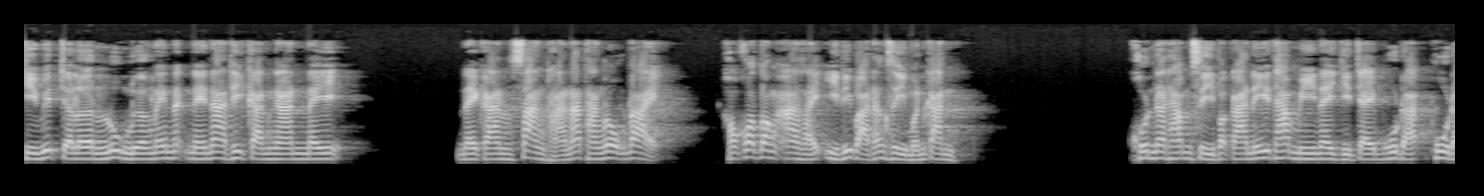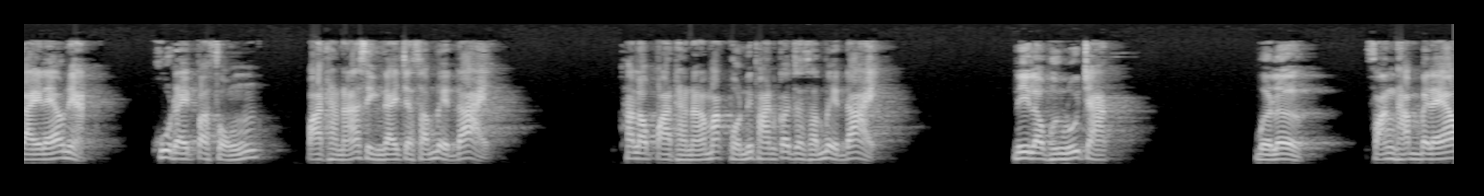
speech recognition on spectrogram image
ชีวิตเจริญรุ่งเรืองในในหน้าที่การงานในในการสร้างฐานะทางโลกได้ เขาก็ต้องอาศัยอิทธิบาททั้งสี่เหมือนกัน คุณธรรมสี่ประการนี้ถ้ามีในจิตใจผู้ใดผู้ใดแล้วเนี่ย ผู้ใดประสงค์ปรารถนาสิ่งใดจะสำเร็จได้ ถ้าเราปรารถนามรรคผลนิพพานก็จะสำเร็จได้ นี่เราเพิ่งรู้จัก เมื่อเลิก ฟังทำไปแล้ว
